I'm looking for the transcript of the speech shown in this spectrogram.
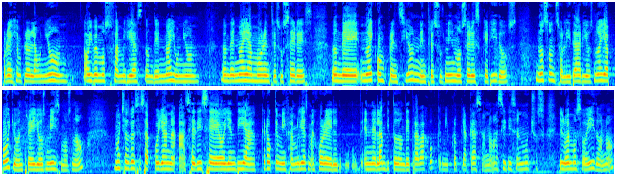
Por ejemplo, la unión, Hoy vemos familias donde no hay unión, donde no hay amor entre sus seres, donde no hay comprensión entre sus mismos seres queridos, no son solidarios, no hay apoyo entre ellos mismos, ¿no? Muchas veces apoyan, se dice hoy en día, creo que mi familia es mejor el, en el ámbito donde trabajo que mi propia casa, ¿no? Así dicen muchos y lo hemos oído, ¿no?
